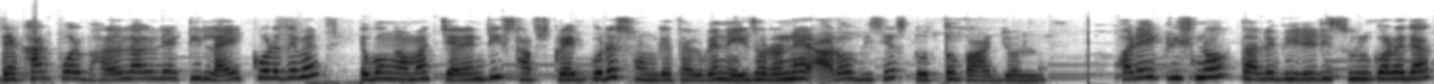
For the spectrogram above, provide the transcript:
দেখার পর ভালো লাগলে একটি লাইক করে দেবেন এবং আমার চ্যানেলটি সাবস্ক্রাইব করে সঙ্গে থাকবেন। এই ধরনের আরও বিশেষ তথ্য পাওয়ার জন্য। হরে কৃষ্ণ, তাহলে ভিডিওটি শুরু করা যাক।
